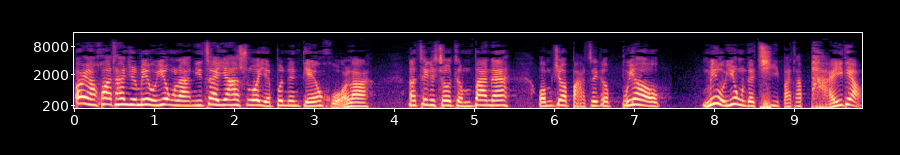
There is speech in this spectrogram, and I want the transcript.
二氧化碳就没有用了，你再压缩也不能点火了。那这个时候怎么办呢？我们就要把这个不要没有用的气把它排掉，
